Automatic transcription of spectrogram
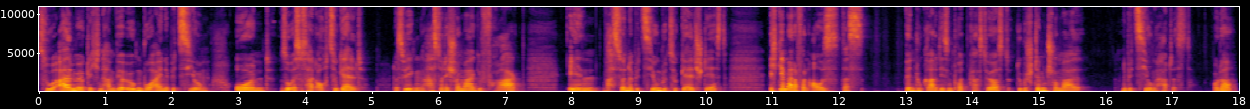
zu allem Möglichen haben wir irgendwo eine Beziehung. Und so ist es halt auch zu Geld. Deswegen hast du dich schon mal gefragt, in was für einer Beziehung du zu Geld stehst? Ich gehe mal davon aus, dass wenn du gerade diesen Podcast hörst, du bestimmt schon mal eine Beziehung hattest, oder?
